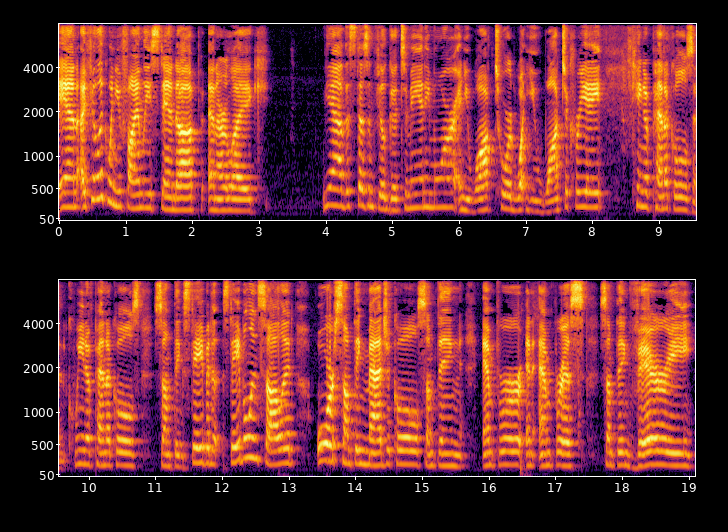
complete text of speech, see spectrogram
And I feel like when you finally stand up and are like, yeah, this doesn't feel good to me anymore, and you walk toward what you want to create, King of Pentacles and Queen of Pentacles, something stable, stable and solid, or something magical, something Emperor and Empress, something very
